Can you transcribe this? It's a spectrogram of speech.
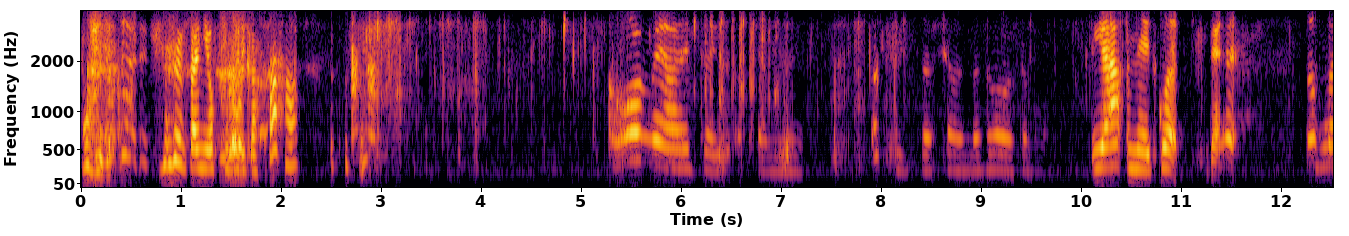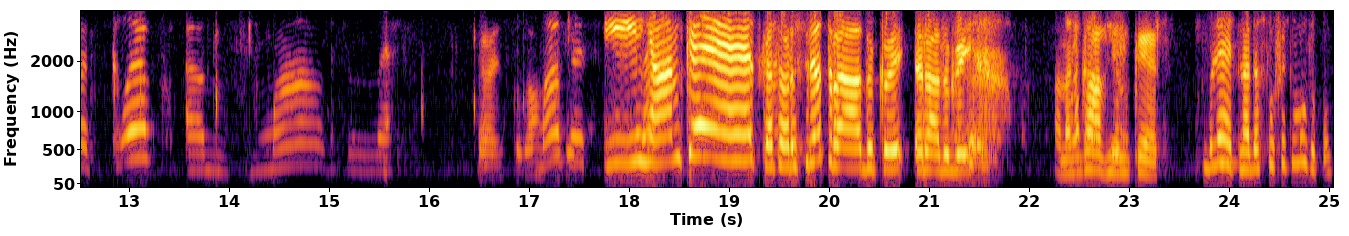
санью. Санек пузырька. Ха-ха. Кроме этой, как это? Я Нейт Клэп. Тут на клеп, эм, мазне, Правильно сказал. мазне, И Нянкет, который срет радугой. радугой. Она гавнин кэт. Блять, надо слушать музыку.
